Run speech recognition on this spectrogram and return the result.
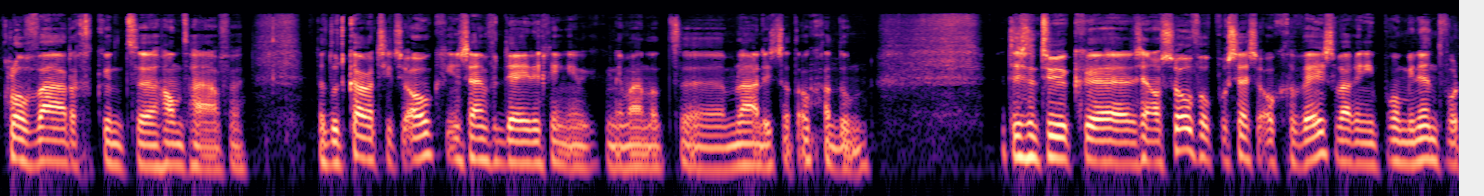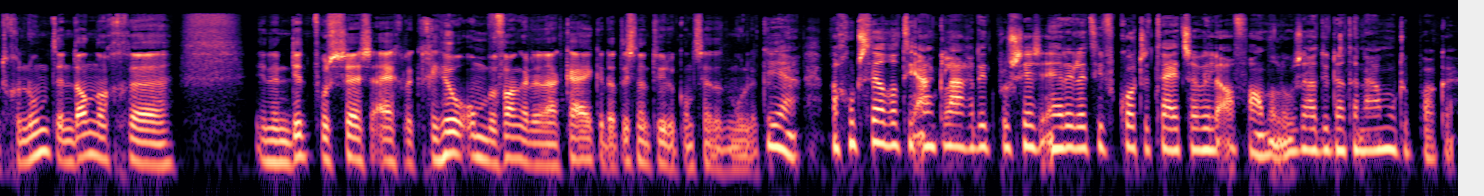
geloofwaardig kunt handhaven. Dat doet Karadzic ook in zijn verdediging. En ik neem aan dat Mladic dat ook gaat doen. Het is natuurlijk, er zijn al zoveel processen ook geweest... waarin hij prominent wordt genoemd. En dan nog in een dit proces eigenlijk geheel onbevangen ernaar kijken... dat is natuurlijk ontzettend moeilijk. Ja, maar goed, stel dat die aanklager dit proces in relatief korte tijd zou willen afhandelen. Hoe zou u dat daarna moeten pakken?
